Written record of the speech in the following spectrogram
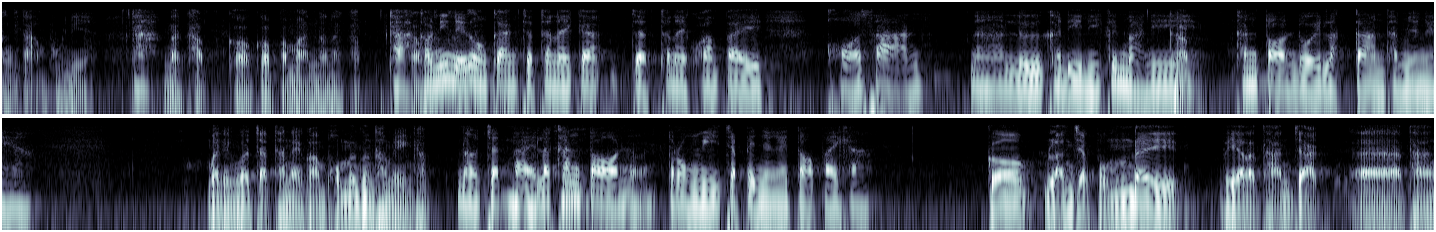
ต่าง ๆ พวกนี้ค่ะนะครับก็ก็ประมาณนั้นนะครับค่ะประมณคราวนี้ในเรื่องของการจัดทนายการจัดทนายความไปขอศาลนะหรือคดีนี้ขึ้นมานี่ครับขั้นตอนโดยหลักการทำยังไงคะหมายถึงว่าจัดทนายความผมเป็นคนทำเองครับ เราจัดไปแล้วขั้นตอนตรงนี้จะเป็นยังไงต่อไปคะ ก็หลังจากผมได้พยานหลักฐานจากเอ่อทาง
